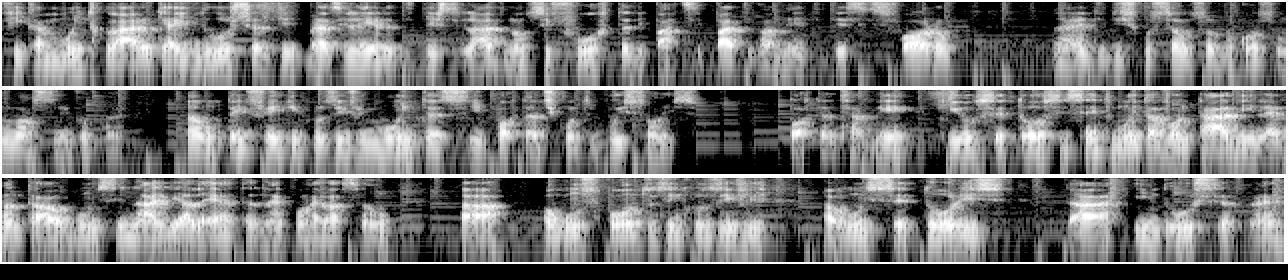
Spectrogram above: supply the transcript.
fica muito claro que a indústria de, brasileira de destilado não se furta de participar ativamente desses fóruns né, de discussão sobre o consumo nocivo. Né. Então, tem feito, inclusive, muitas importantes contribuições. Importante saber que o setor se sente muito à vontade em levantar alguns sinais de alerta né, com relação a alguns pontos, inclusive alguns setores da indústria, né,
